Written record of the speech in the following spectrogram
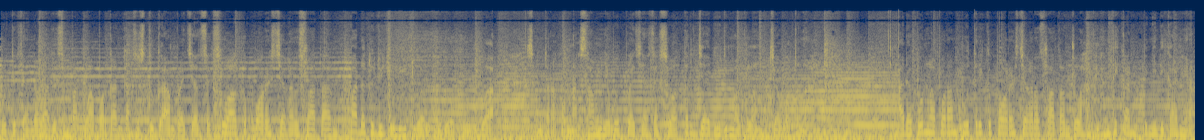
Putri Chandrawati sempat melaporkan kasus dugaan pelecehan seksual ke Polres Jakarta Selatan pada 7 Juli 2022. Sementara Komnas HAM menyebut pelecehan seksual terjadi di Magelang, Jawa Tengah. Adapun laporan Putri ke Polres Jakarta Selatan telah dihentikan penyidikannya.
